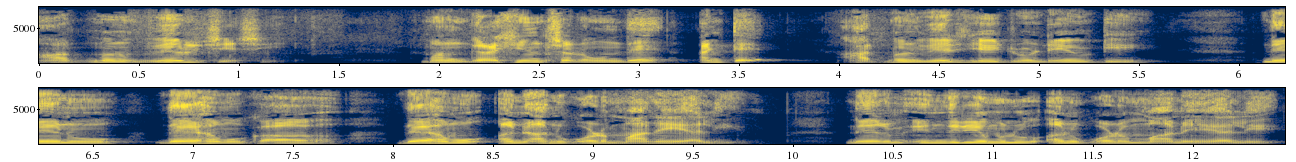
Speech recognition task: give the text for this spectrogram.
ఆత్మను వేరు చేసి మనం గ్రహించడం ఉందే. అంటే ఆత్మను వేరు చేయటం అంటే ఏమిటి? నేను దేహము కా దేహము అని అనుకోవడం మానేయాలి. నేను ఇంద్రియములు అనుకోవడం మానేయాలి.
